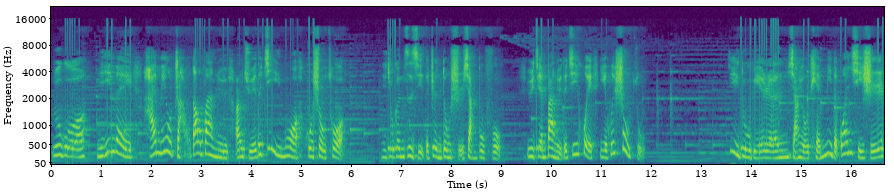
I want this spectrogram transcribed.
如果你因为还没有找到伴侣而觉得寂寞或受挫，你就跟自己的振动实相不符，遇见伴侣的机会也会受阻。嫉妒别人享有甜蜜的关系时，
